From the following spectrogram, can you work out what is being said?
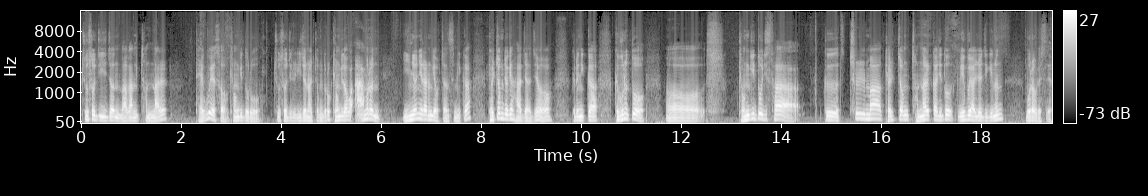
주소지 이전 마감 전날 대구에서 경기도로 주소지를 이전할 정도로 경기도하고 아무런 인연이라는 게 없지 않습니까? 결정적인 하자죠. 그러니까 그분은 또, 어, 경기도지사 그 출마 결정 전날까지도 외부에 알려지기는 뭐라 그랬어요?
